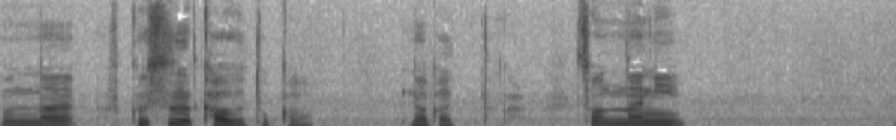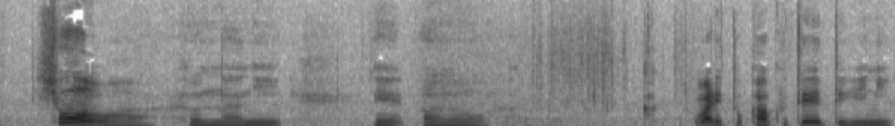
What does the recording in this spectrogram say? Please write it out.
そんな複数買うとかなかったからそんなにショーはそんなにねあの割と確定的に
